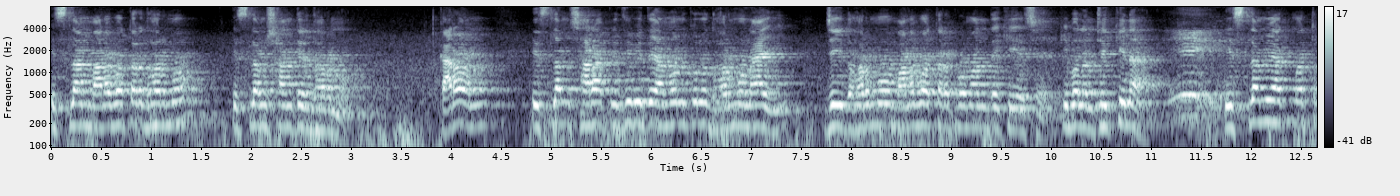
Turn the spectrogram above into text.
ইসলাম মানবতার ধর্ম, ইসলাম শান্তির ধর্ম। কারণ ইসলাম সারা পৃথিবীতে এমন কোনো ধর্ম নাই যেই ধর্ম মানবতার প্রমাণ দেখিয়েছে। কি বলেন ঠিক কি না ইসলামই একমাত্র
